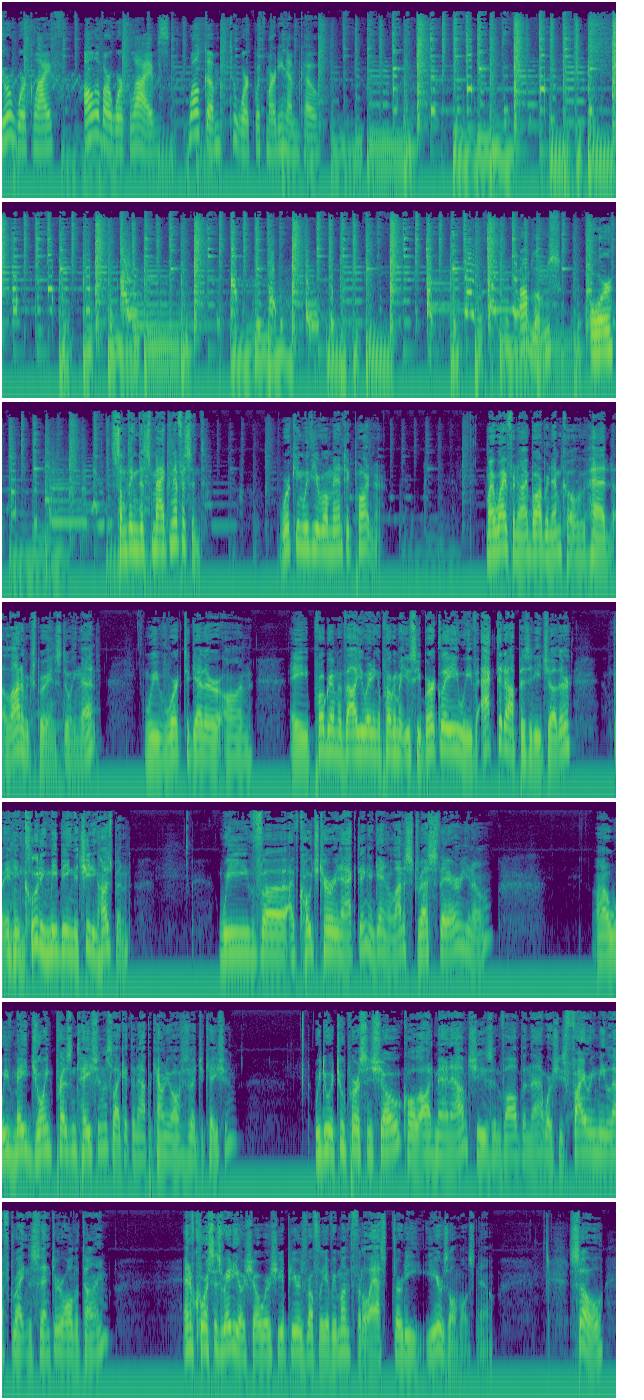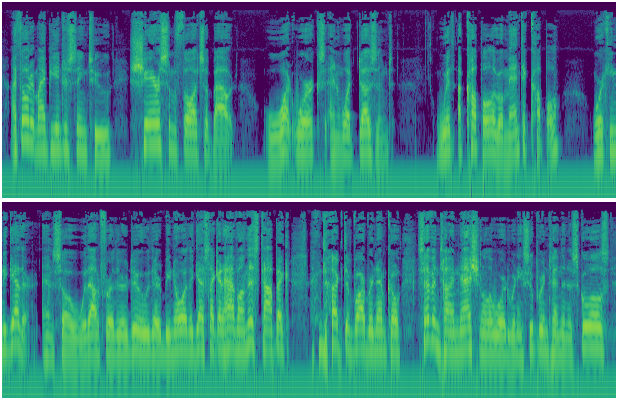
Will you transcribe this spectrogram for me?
your work life, all of our work lives. Welcome to Work with Marty Nemko. Problems or something that's magnificent. Working with your romantic partner. My wife and I, Barbara Nemko, have had a lot of experience doing that. We've worked together on a program evaluating a program at UC Berkeley. We've acted opposite each other, including me being the cheating husband. We've uh, I've coached her in acting. Again, a lot of stress there, you know. Uh, we've made joint presentations, like at the Napa County Office of Education. We do a two person show called Odd Man Out. She's involved in that, where she's firing me left, right, and center all the time. And of course, this radio show where she appears roughly every month for the last 30 years almost now. So I thought it might be interesting to share some thoughts about what works and what doesn't with a couple, a romantic couple, working together. And so, without further ado, there'd be no other guest I could have on this topic. Dr. Barbara Nemko, seven time National Award winning superintendent of schools.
